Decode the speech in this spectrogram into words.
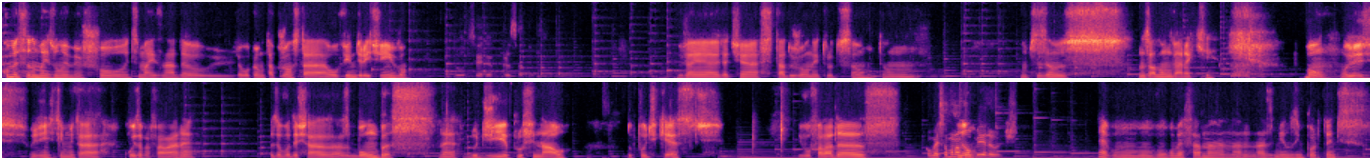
Começando mais um Emer Show, antes de mais nada, eu já vou perguntar pro João se tá ouvindo direitinho, João. Tudo sereno, graças a Deus já, já tinha citado o João na introdução, então não precisamos nos alongar aqui. Bom, hoje, hoje a gente tem muita coisa para falar, né? Mas eu vou deixar as bombas né, do dia para o final do podcast. E vou falar das. Começamos na não. bobeira hoje. É, vamos, vamos começar na, na, nas menos importantes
